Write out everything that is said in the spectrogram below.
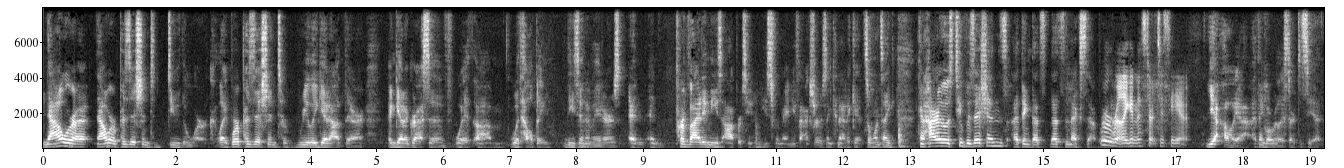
now we're at, now we're positioned to do the work. Like we're positioned to really get out there and get aggressive with um, with helping these innovators and and providing these opportunities for manufacturers in Connecticut. So once I can hire those two positions, I think that's that's the next step. right We're now. really going to start to see it. Yeah. Oh yeah. I think we'll really start to see it.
